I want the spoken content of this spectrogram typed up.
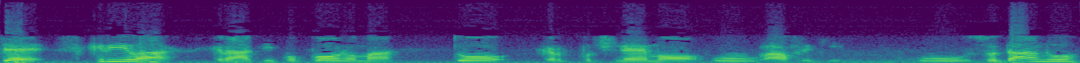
se skriva hkrati popolnoma to, kar počnemo v Afriki. V Sudanu, uh,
